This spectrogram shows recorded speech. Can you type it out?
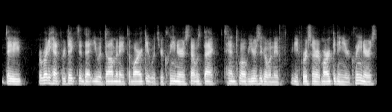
They already had predicted that you would dominate the market with your cleaners. That was back 10, 12 years ago when they you first started marketing your cleaners.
